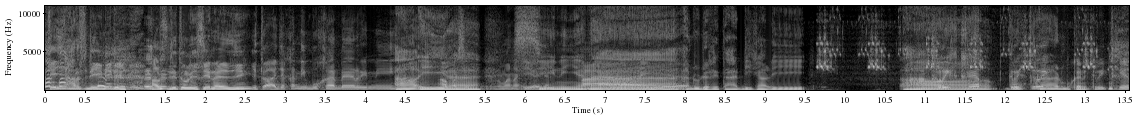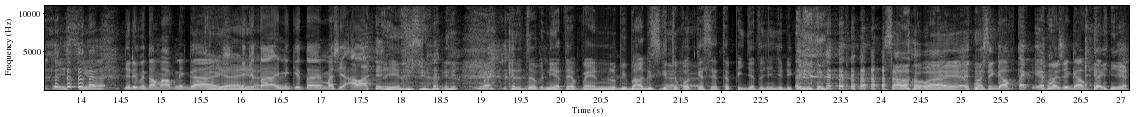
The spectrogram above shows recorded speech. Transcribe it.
Kayaknya harus di ini deh, harus ditulisin anjing. Itu aja kan dibuka der ini. Oh iya. Apa sih? Mana iya Si ininya. Nah, Nah, iya. aduh dari tadi kali. Ah, Oh, kriket, krik-krik. Bukan, bukan kriket, Asia. Jadi minta maaf nih guys. Iya, ini iya. kita ini kita masih alay. Iya maksudnya, kita tuh niatnya pengen lebih bagus gitu podcastnya tapi jatuhnya jadi salah wae. masih gaptek ya, masih gaptek. iya.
